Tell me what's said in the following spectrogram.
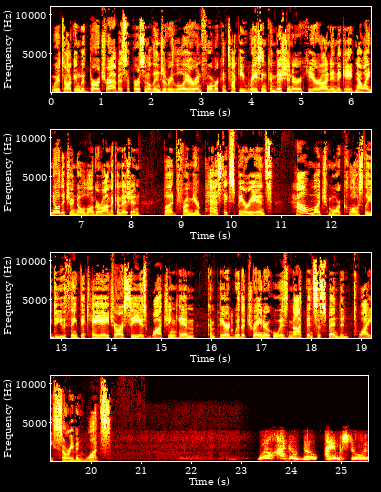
We're talking with Burr Travis, a personal injury lawyer and former Kentucky racing commissioner here on In the Gate. Now, I know that you're no longer on the commission, but from your past experience, how much more closely do you think the KHRC is watching him compared with a trainer who has not been suspended twice or even once? Well, I don't know. I am still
